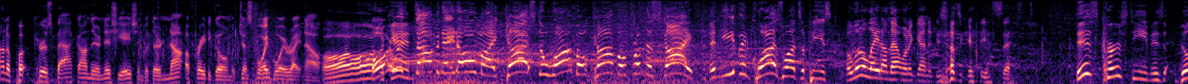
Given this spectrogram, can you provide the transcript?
trying to put Curse back on their initiation, but they're not afraid to go in with just Voyboy right now. Oh, Or again. with Dominate, oh my gosh, the Wombo combo from the sky, and even Quas wants a piece. A little late on that one again, and he doesn't get the assist. This Curse team is built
